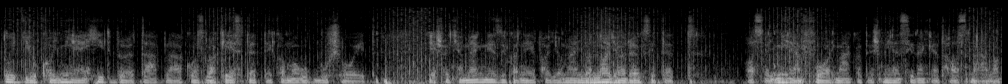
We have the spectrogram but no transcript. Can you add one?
tudjuk, hogy milyen hitből táplálkozva készítették a maguk busóit. És hogyha megnézzük a néphagyományban, nagyon rögzített az, hogy milyen formákat és milyen színeket használnak.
